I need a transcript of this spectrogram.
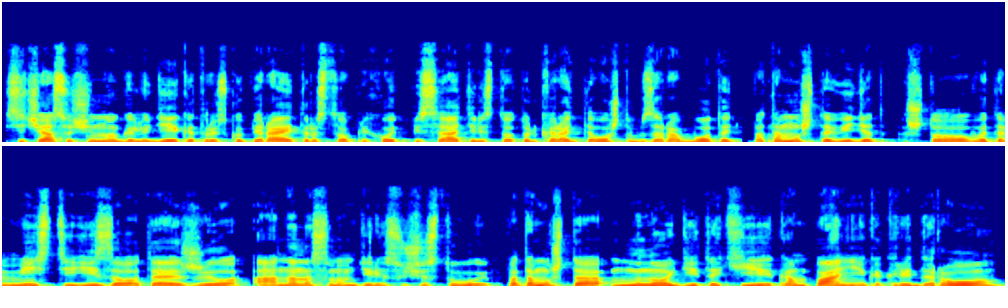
Сейчас очень много людей, которые из копирайтерства приходят в писательство только ради того, чтобы заработать, потому что видят, что в этом месте есть золотая жила, а она на самом деле существует. Потому что многие такие компании, как Reader.ro,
